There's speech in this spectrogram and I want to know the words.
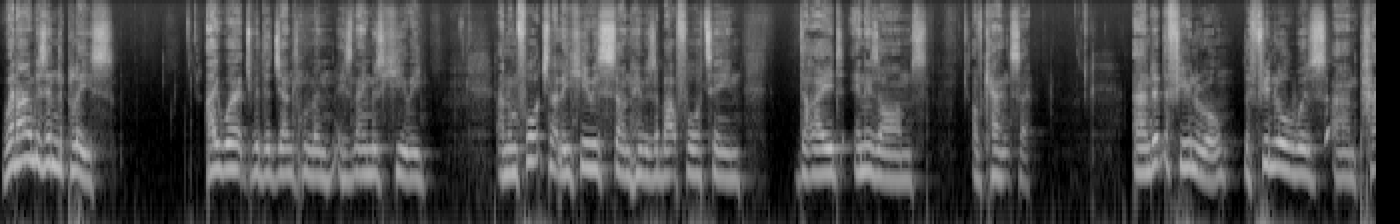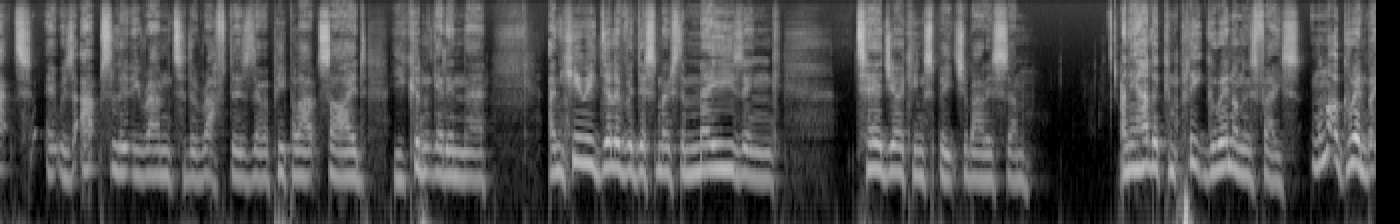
When I was in the police, I worked with a gentleman, his name was Huey. And unfortunately, Huey's son, who was about 14, died in his arms of cancer. And at the funeral, the funeral was um, packed. It was absolutely rammed to the rafters. There were people outside. You couldn't get in there. And Huey delivered this most amazing, tear jerking speech about his son. And he had a complete grin on his face. Well, not a grin, but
